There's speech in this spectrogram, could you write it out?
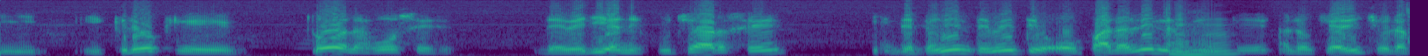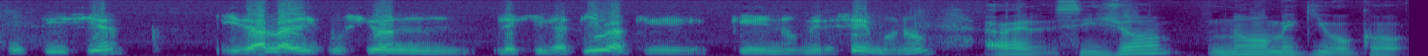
y, creo que todas las voces deberían escucharse, independientemente o paralelamente a lo que ha dicho la justicia, y dar la discusión legislativa que, que nos merecemos, ¿no? A ver, si yo no me equivoco,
